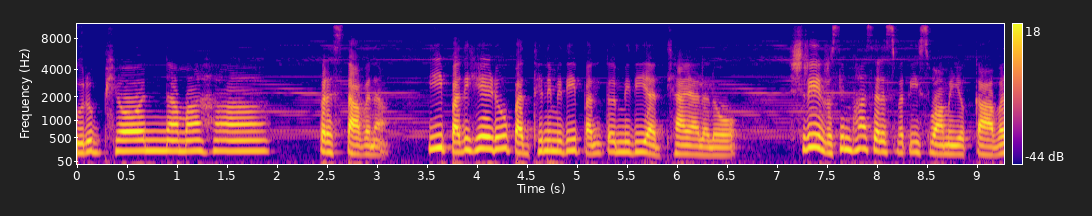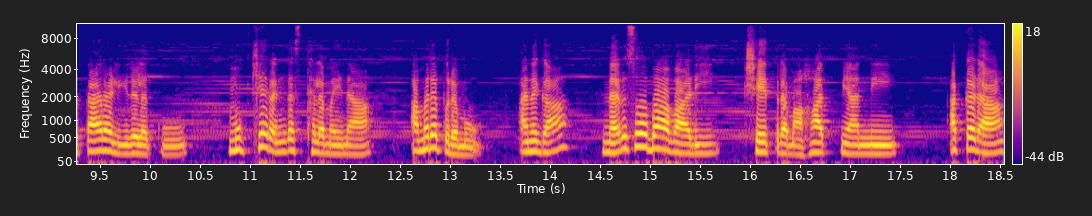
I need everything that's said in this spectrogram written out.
గురుభ్యో నమ ప్రస్తావన ఈ పదిహేడు పద్దెనిమిది పంతొమ్మిది అధ్యాయాలలో శ్రీ నృసింహ సరస్వతి స్వామి యొక్క అవతార లీలలకు ముఖ్య రంగస్థలమైన అమరపురము. అనగా నరసోబావాడి క్షేత్ర మహాత్మ్యాన్ని అక్కడ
